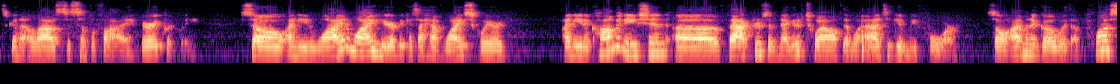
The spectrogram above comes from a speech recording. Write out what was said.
it's going to allow us to simplify very quickly. So I need y and y here because I have y squared. I need a combination of factors of negative 12 that will add to give me 4. So I'm going to go with a plus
